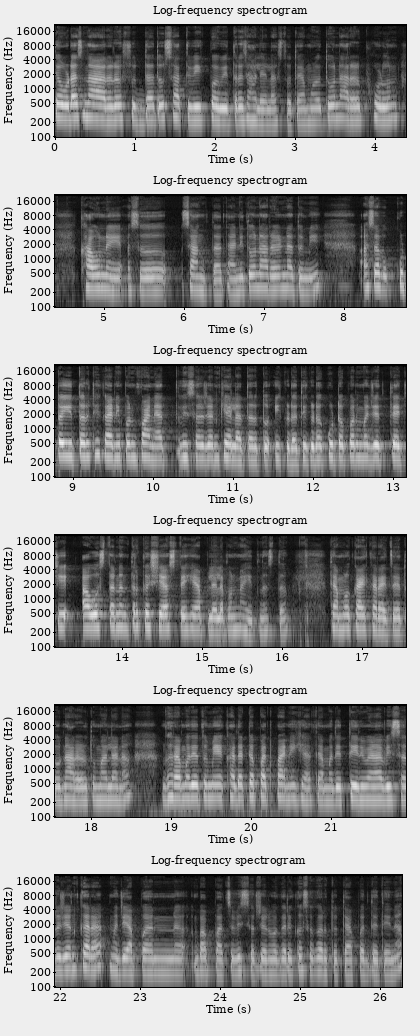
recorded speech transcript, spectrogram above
तेवढाच नारळसुद्धा तो सात्विक पवित्र झालेला असतो. त्यामुळे तो नारळ फोडून खाऊ नये असं सांगतात. आणि तो नारळ ना तुम्ही असा कुठं इतर ठिकाणी पण पाण्यात विसर्जन केला तर तो इकडं तिकडं कुठं पण म्हणजे त्याची अवस्था नंतर कशी असते हे आपल्याला पण माहीत नसतं. त्यामुळं काय करायचं आहे तो नारळ तुम्हाला ना घरामध्ये तुम्ही एखाद्या टपात पाणी घ्या. त्यामध्ये तीन वेळा विसर्जन करा. म्हणजे आपण बाप्पाचं विसर्जन वगैरे कसं करतो त्या पद्धतीनं.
